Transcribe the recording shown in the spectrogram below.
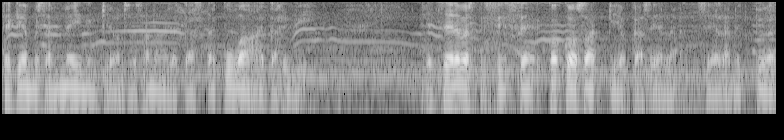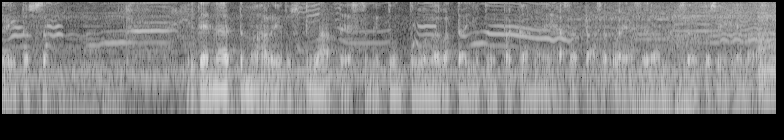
tekemisen meininki on se sana, joka sitä kuvaa aika hyvin. Et selvästi siis se koko sakki, joka siellä, siellä nyt pyörii tuossa itse näyttämöharjoitustilanteessa, niin tuntuu olevan tämän jutun takana ihan satasella ja se on, se on tosi hieno asia.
